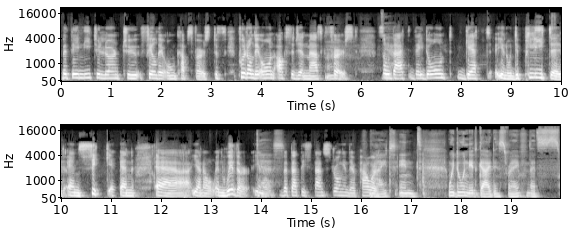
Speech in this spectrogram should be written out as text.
but they need to learn to fill their own cups first to f- put on their own oxygen mask mm. first so yeah. that they don't get you know depleted and sick and uh, you know and wither you yes. know but that they stand strong in their power right and we do need guidance right that's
